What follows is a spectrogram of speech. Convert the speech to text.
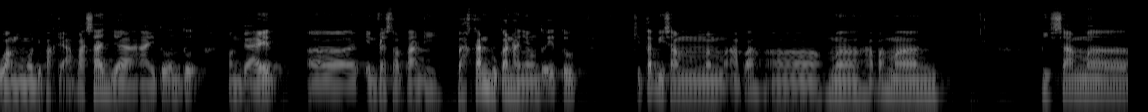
uang yang mau dipakai apa saja. Nah itu untuk menggait uh, investor tadi. Bahkan bukan hanya untuk itu. Kita bisa mem, apa uh, me, apa me, bisa me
